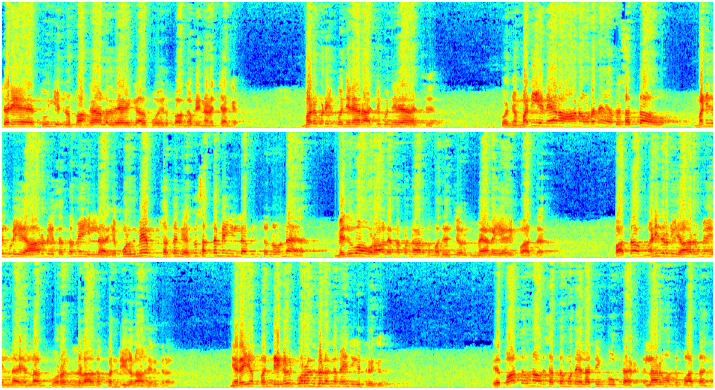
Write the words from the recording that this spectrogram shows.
சரி தூங்கிட்டு இருப்பாங்க அல்லது வேற எங்கேயாவது போயிருப்பாங்க அப்படின்னு நினைச்சாங்க. மறுபடியும் கொஞ்ச நேரம் ஆச்சு கொஞ்ச நேரம் ஆச்சு. கொஞ்சம் மதிய நேரம் ஆன உடனே அவங்க சத்தம் மனிதர்களுடைய யாருடைய சத்தமே இல்ல. எப்பொழுதுமே சத்தம் கேட்கும் சத்தமே இல்லை அப்படின்னு சொன்ன உடனே மெதுவா ஒரு ஆள் என்ன பண்ணாரு அந்த மதுரைச்சவருக்கு மேல ஏறி பார்த்தார். பார்த்தா மனிதர்கள் யாருமே இல்லை. எல்லாம் குரங்குகளாக பன்றிகளாக இருக்கிறார். நிறைய பன்றிகள் குரங்குகள் அங்க மேய்ஞ்சிக்கிட்டு இருக்குது. இதை பார்த்த உடனே அவர் சத்தம் போட்டு எல்லாத்தையும் கூப்பிட்டாரு. எல்லாரும் வந்து பார்த்தாங்க.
